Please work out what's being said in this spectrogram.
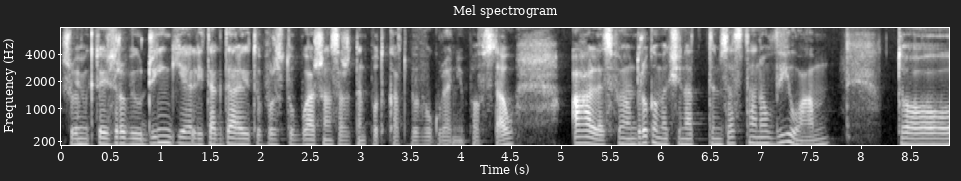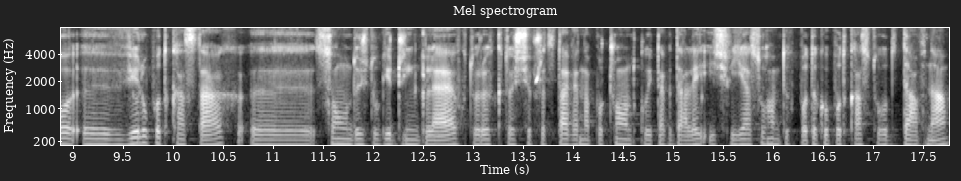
żeby mi ktoś zrobił jingle i tak dalej, to po prostu była szansa, że ten podcast by w ogóle nie powstał. Ale swoją drogą, jak się nad tym zastanowiłam, to y, w wielu podcastach y, są dość długie jingle, w których ktoś się przedstawia na początku i tak dalej. Jeśli ja słucham tych, tego podcastu od dawna,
